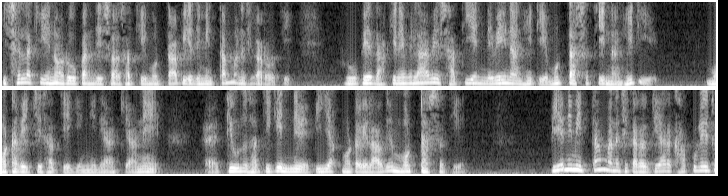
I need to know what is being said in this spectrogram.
ඉස්සලා කියනවා රූපන් දිස්වා සතිය මුට්ටා පිය දෙමිත්තම් මනසි කරෝති. රූපය දකින්න වෙලාවේ සතියෙන් නෙවෙයි නම් හිටියේ මුට්ටා සතියෙන් නම් හිටියේ. මොට වෙච්ච සතියකින් ඉඳලා කියන්නේ තියුණු සතියකින් නෙවෙයි පීයක් මොට වෙලා වගේ මොට්ටා සතිය. පිය නිමිත්තම් මනසි කරෝති අර කකුලේට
